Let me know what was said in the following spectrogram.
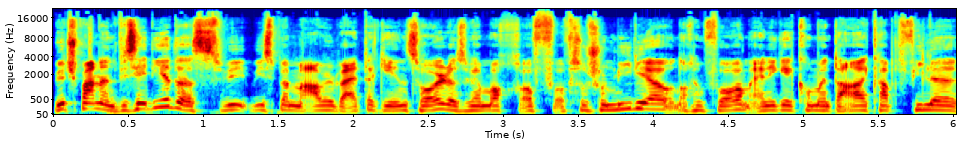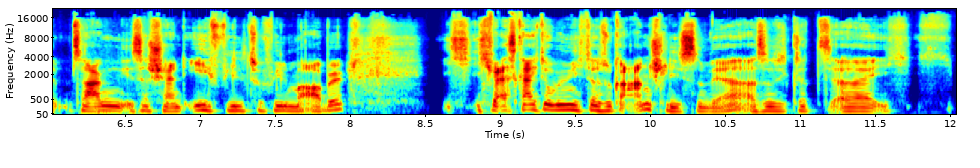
Wird spannend. Wie seht ihr das, wie, es bei Marvel weitergehen soll? Also wir haben auch auf, auf Social Media und auch im Forum einige Kommentare gehabt. Viele sagen, es erscheint eh viel zu viel Marvel. Ich, ich weiß gar nicht, ob ich mich da sogar anschließen werde. Also ich, äh, ich, ich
